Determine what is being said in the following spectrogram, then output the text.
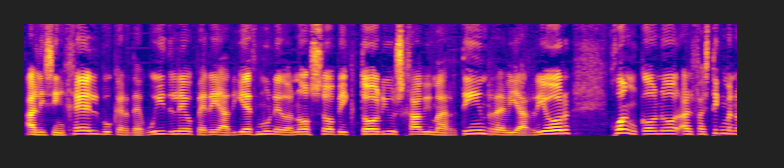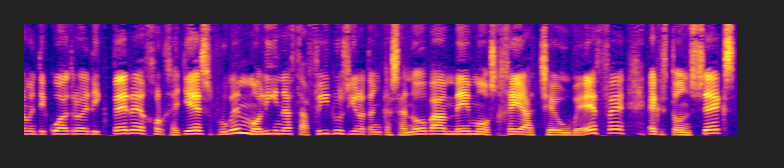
Alice Ingel, Booker de Whitley, Perea 10, Mune Donoso, Victorious, Javi Martín, Revia Rior, Juan Connor, Alfa Stigma 94, Eric Pérez, Jorge Yes, Rubén Molina, Zafirus, Jonathan Casanova, Memos GHVF, Exton Sex,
